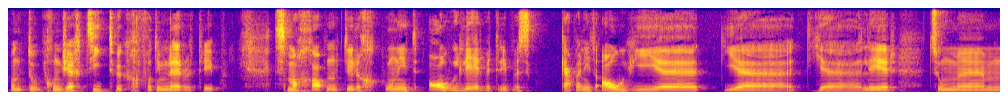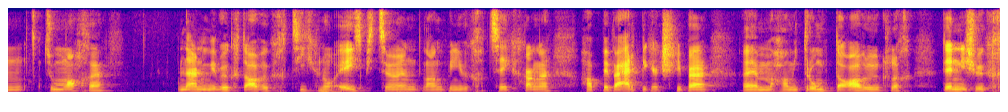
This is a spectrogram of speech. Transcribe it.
Und du bekommst echt Zeit wirklich von deinem Lehrbetrieb. Das machen aber natürlich auch nicht alle Lehrbetriebe. Es geben nicht alle äh, die, die Lehre zum, ähm, zum machen. Haben wir wirklich da wirklich Zeit genommen, eins bis zwei Monate lang bin ich wirklich an die gegangen, habe Bewerbungen geschrieben, ähm, habe mich darum da wirklich. Dann war wirklich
